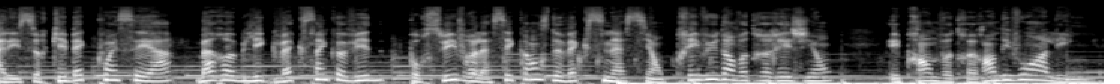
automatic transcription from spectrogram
Allez sur québec.ca baroblique vaccin COVID pour suivre la séquence de vaccination prévue dans votre région et prendre votre rendez-vous en ligne.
